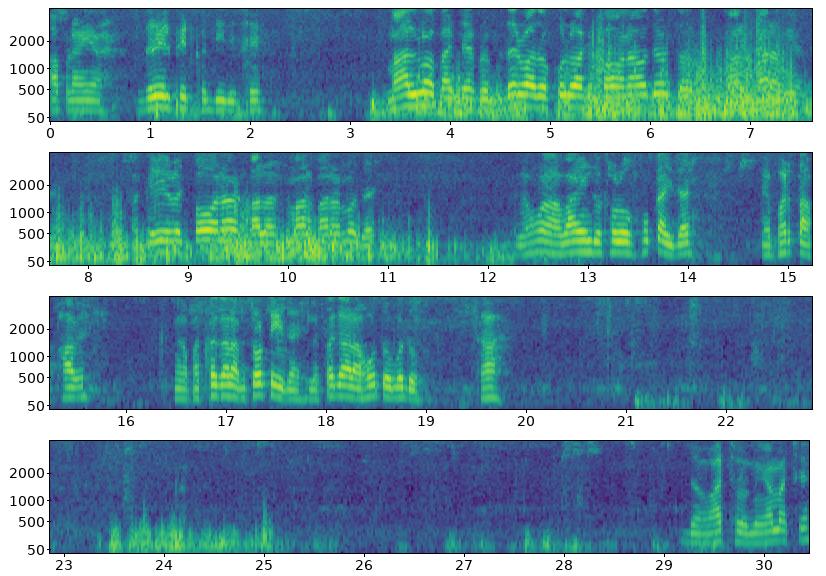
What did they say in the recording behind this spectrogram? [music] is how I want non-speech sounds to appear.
આપણે અહીંયા ગ્રીલ ફિટ કરી દીધી છે. માલ ન પાડે, આપણે દરવાજો ખુલ્લો રાખીને પવન આવે દે તો માલ સારા આવી જાય ગ્રીલ જ પવન આવે ને માલ બહાર ન જાય. એટલે હું આ વાઈંદો થોડો ફૂંકાઈ જાય. ને ભરતા ફાવે. તગારામાં ચોંટી જાય. એટલે તગારા હોતો બધો હા જો વાછરો ની આમાં છે.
